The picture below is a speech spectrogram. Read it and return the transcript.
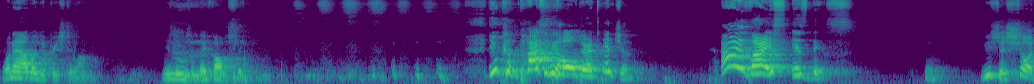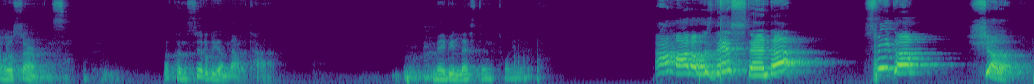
One hour, you preach too long. You lose them, they fall asleep. you couldn't possibly hold their attention. Our advice is this hmm. you should shorten your sermons a considerable amount of time, maybe less than 20 minutes. Our motto is this stand up, speak up, shut up.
